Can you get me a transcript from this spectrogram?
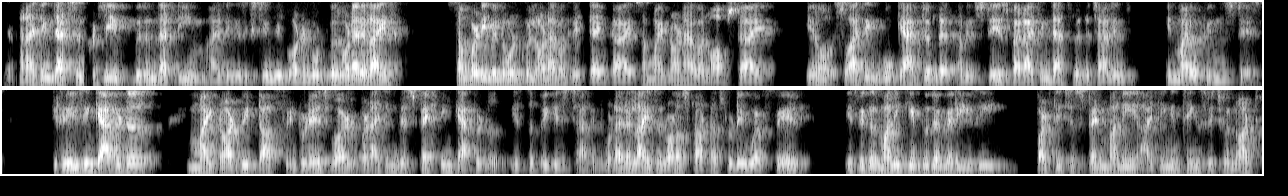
Yeah. And I think that synergy within that team, I think, is extremely important. Because what I realize, somebody will not will not have a great tech guy, some might not have an ops guy, you know. So I think who capture I mean stays back. I think that's where the challenge, in my opinion, stays. Raising capital might not be tough in today's world, but I think respecting capital is the biggest challenge. What I realize a lot of startups today who have failed is because money came to them very easy, but they just spent money, I think, in things which were not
